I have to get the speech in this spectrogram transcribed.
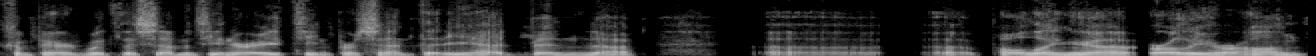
compared with the 17 or 18% that he had been polling earlier on.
